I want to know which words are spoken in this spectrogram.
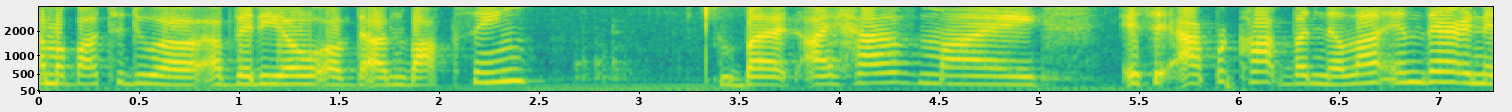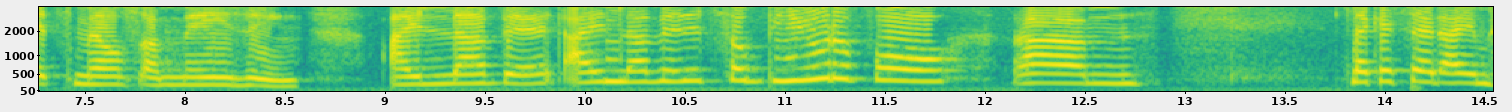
I'm about to do a, a video of the unboxing. But I have my it's an apricot vanilla in there and it smells amazing. I love it. I love it. It's so beautiful. Um like I said I'm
